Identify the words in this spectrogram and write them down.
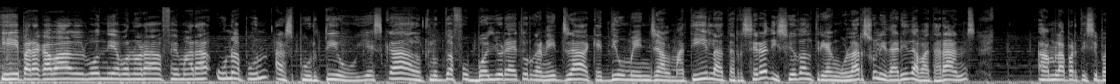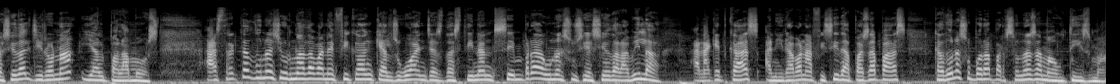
I per acabar el Bon Dia, Bona Hora, fem ara un apunt esportiu. I és que el Club de Futbol Lloret organitza aquest diumenge al matí la tercera edició del Triangular Solidari de Veterans amb la participació del Girona i el Palamós. Es tracta d'una jornada benèfica en què els guanys es destinen sempre a una associació de la vila. En aquest cas, anirà a benefici de Pas a Pas, que dona suport a persones amb autisme.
